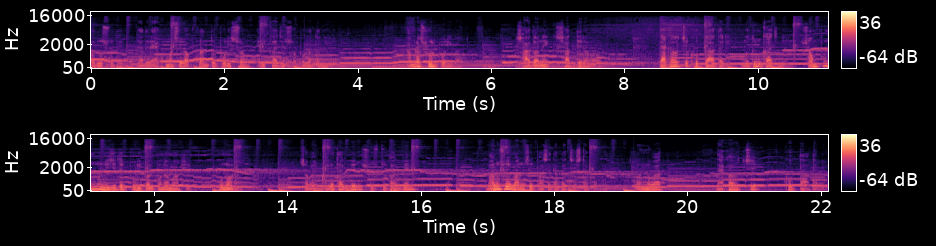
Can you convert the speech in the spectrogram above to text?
সদস্যদের যাদের এক মাসের অক্লান্ত পরিশ্রম এই কাজের সফলতা নিয়ে। আমরা সুর পরিবার, স্বাদ অনেক, সাধ্যের অভাব। দেখা হচ্ছে খুব তাড়াতাড়ি, নতুন কাজ নিয়ে। সম্পূর্ণ নিজেদের পরিকল্পনা মাফিক, পুনরায়। সবাই ভালো থাকবেন, সুস্থ থাকবেন। মানুষ হয়ে মানুষের পাশে থাকার চেষ্টা করবেন। ধন্যবাদ। দেখা হচ্ছে খুব তাড়াতাড়ি।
